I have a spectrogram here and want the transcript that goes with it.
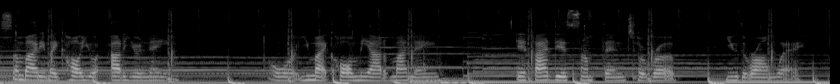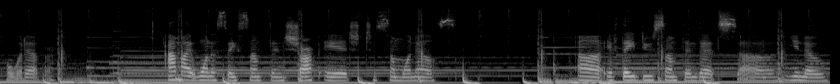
somebody may call you out of your name, or you might call me out of my name if I did something to rub you the wrong way or whatever. I might want to say something sharp edged to someone else uh, if they do something that's, uh, you know,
